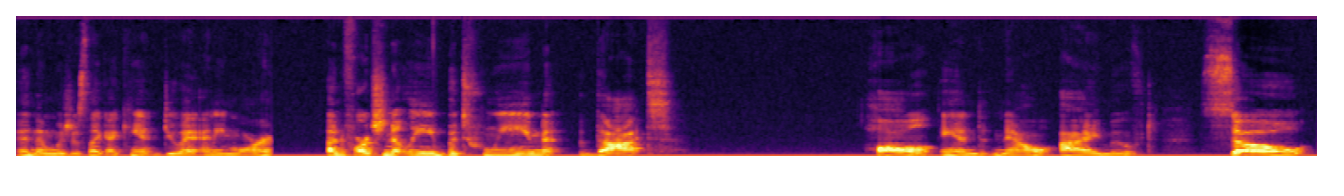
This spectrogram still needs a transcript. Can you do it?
and then was just like, I can't do it anymore. Unfortunately, between that haul and now I moved. So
